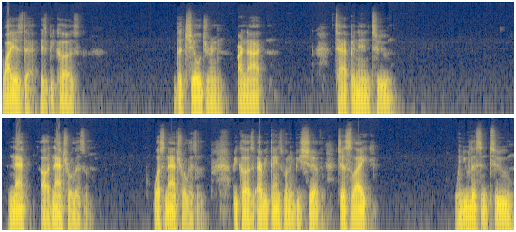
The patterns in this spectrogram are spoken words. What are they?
Why is that? Is because the children are not tapping into nat uh, naturalism. What's naturalism? Because everything's going to be shift. Just like when you listen to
